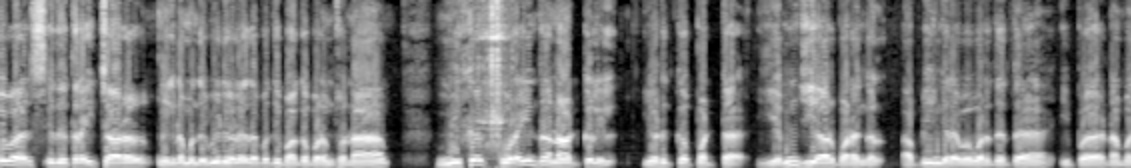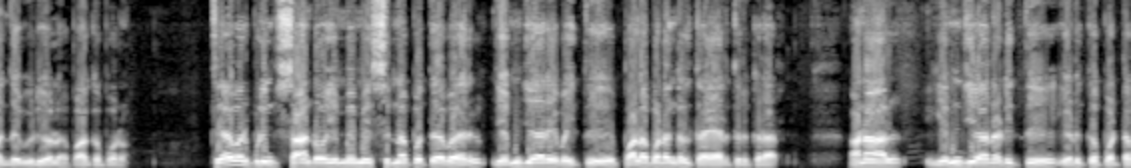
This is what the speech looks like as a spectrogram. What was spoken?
யுவர்ஸ் இது திரைச்சாரல். இன்னைக்கு நம்ம இந்த வீடியோவில் எதை பற்றி பார்க்க போகிறோம் சொன்னால் மிக குறைந்த நாட்களில் எடுக்கப்பட்ட எம்ஜிஆர் படங்கள் அப்படிங்கிற விவரத்தை இப்போ நம்ம இந்த வீடியோவில் பார்க்க போகிறோம் Devar film Sandow MMA Chinnappa Devar எம்ஜிஆரை வைத்து பல படங்கள் தயாரித்திருக்கிறார். ஆனால் எம்ஜிஆர் நடித்து எடுக்கப்பட்ட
